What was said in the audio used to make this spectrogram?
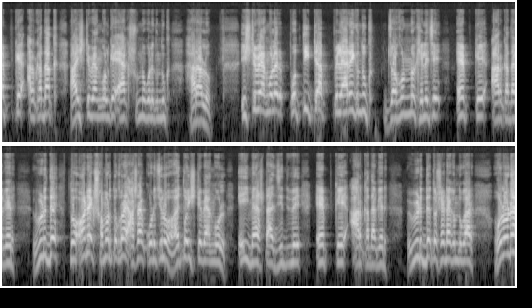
এফকে আরকাদাক ইস্ট বেঙ্গলকে এক শূন্য গোলে কিন্তু হারালো। ইস্ট বেঙ্গলের প্রতিটা প্লেয়ারই কিন্তু জঘন্য খেলেছে এফকে আরকাদাকের বিরুদ্ধে। তো অনেক সমর্থকরাই আশা করেছিল হয়তো ইস্ট বেঙ্গল এই ম্যাচটা জিতবে এফকে আরকাদাকের বিরুদ্ধে। তো সেটা কিন্তু আর হলো না।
